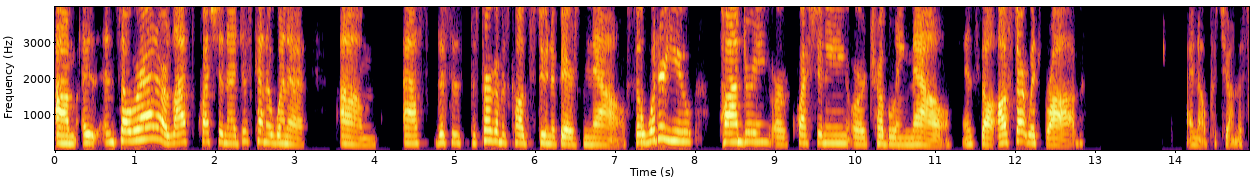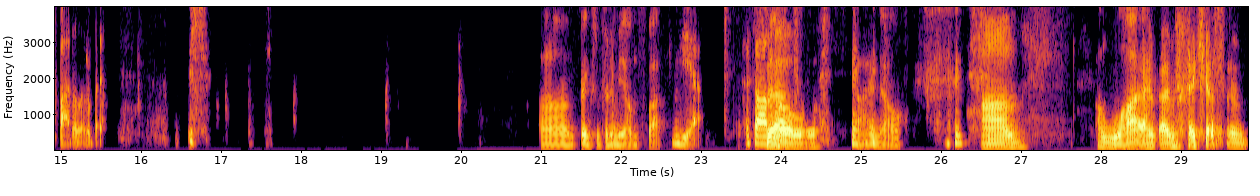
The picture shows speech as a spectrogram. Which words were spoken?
Um, and so we're at our last question. I just kind of want to um, ask. This is this program is called Student Affairs Now. So what are you pondering or questioning or troubling now? And so I'll start with Rob. I know, put you on the spot a little bit. Um, thanks for putting me on the spot. Yeah, it's all so, I know. Um, a lot. I, I'm, I guess I'm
